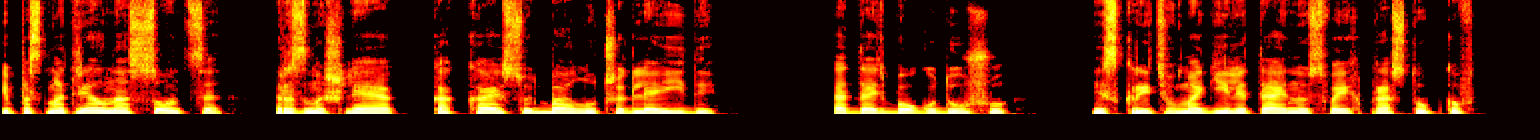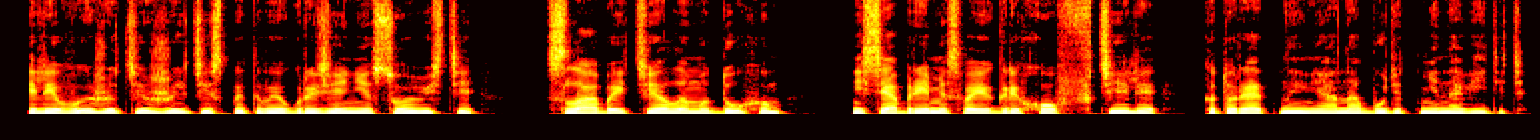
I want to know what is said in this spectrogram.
и посмотрела на солнце, размышляя, какая судьба лучше для Иды — отдать Богу душу и скрыть в могиле тайну своих проступков или выжить и жить, испытывая угрызение совести, слабой телом и духом, неся бремя своих грехов в теле, которое отныне она будет ненавидеть.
